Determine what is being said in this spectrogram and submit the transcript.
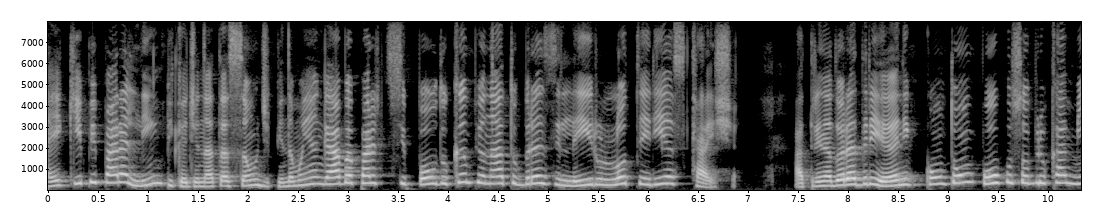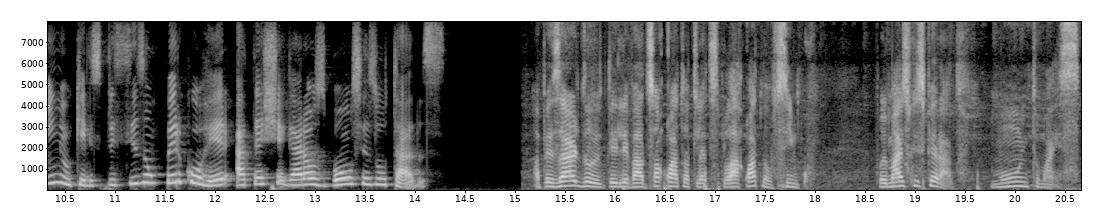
A equipe paralímpica de natação de Pindamonhangaba participou do Campeonato Brasileiro Loterias Caixa. A treinadora Adriane contou um pouco sobre o caminho que eles precisam percorrer até chegar aos bons resultados. Apesar de ter levado só quatro atletas para lá, quatro não, cinco, foi mais do que esperado, muito mais.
